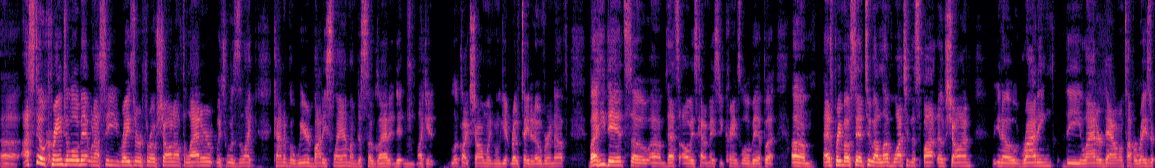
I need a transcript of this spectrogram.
uh, I still cringe a little bit when I see Razor throw Shawn off the ladder, which was like kind of a weird body slam. I'm just so glad it didn't like it looked like Shawn wasn't going to get rotated over enough, but he did. So um, that's always kind of makes me cringe a little bit. But um, as Primo said too, I love watching the spot of Shawn, you know, riding the ladder down on top of Razor.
